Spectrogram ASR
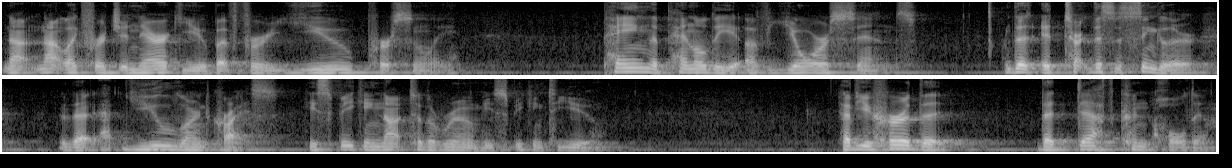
Not, not like for a generic you, but for you personally. Paying the penalty of your sins. This is singular that you learned Christ. He's speaking not to the room, he's speaking to you. Have you heard that, that death couldn't hold him?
